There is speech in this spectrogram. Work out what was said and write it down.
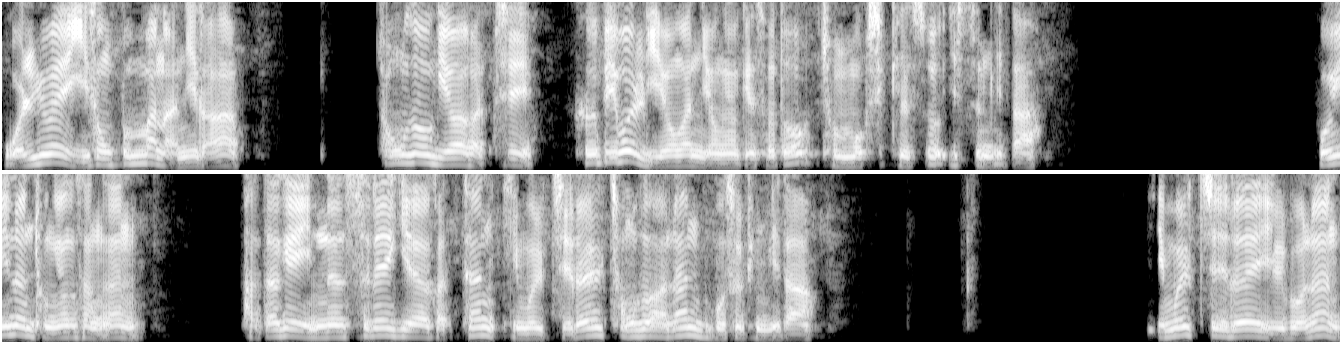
원료의 이송뿐만 아니라 청소기와 같이 흡입을 이용한 영역에서도 접목시킬 수 있습니다. 보이는 동영상은 바닥에 있는 쓰레기와 같은 이물질을 청소하는 모습입니다. 이물질의 일부는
